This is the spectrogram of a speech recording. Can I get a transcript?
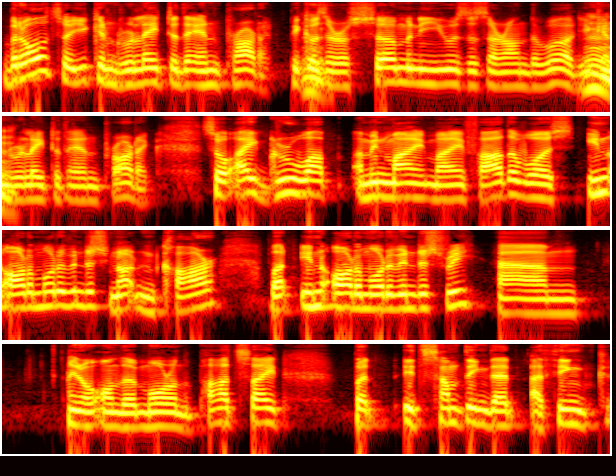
But also you can relate to the end product because there are so many users around the world. You can relate to the end product. So I grew up. I mean, my my father was in automotive industry, not in car, but in automotive industry. Um, you know, on the more on the parts side. But it's something that I think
